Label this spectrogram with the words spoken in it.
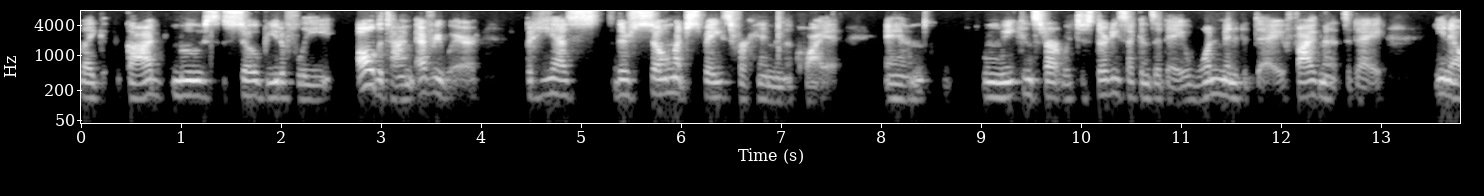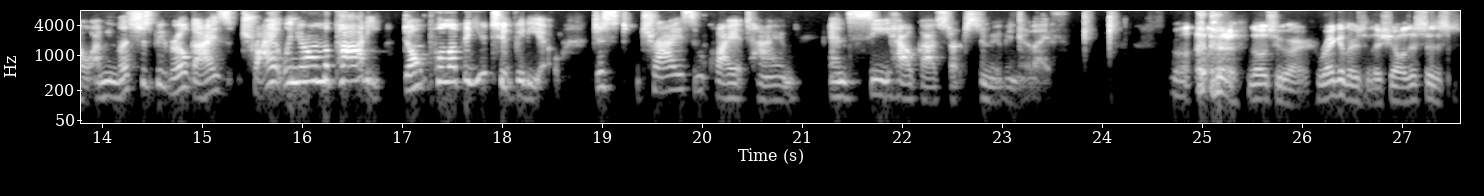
Like God moves so beautifully all the time, everywhere. But He has, there's so much space for Him in the quiet. And when we can start with just 30 seconds a day, one minute a day, five minutes a day, you know, I mean, let's just be real, guys. Try it when you're on the potty. Don't pull up a YouTube video. Just try some quiet time and see how God starts to move in your life. Well, those who are regulars of the show, this is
